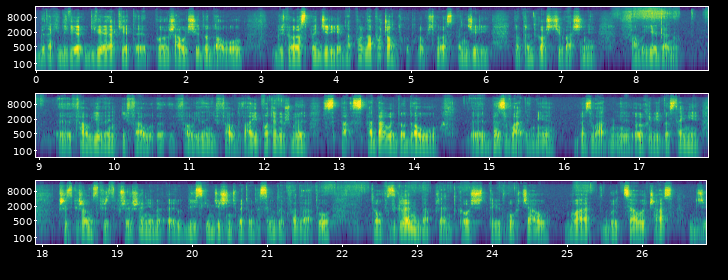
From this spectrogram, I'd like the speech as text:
by takie dwie, dwie rakiety poruszały się do dołu, byśmy rozpędzili je na, na początku, tylko byśmy rozpędzili do prędkości właśnie V1 y, V1 i, v, V1 i V2 i potem już by spa, spadały do dołu y, bezwładnie, bezładnie, ruchem jednostajnie przyspieszonym z przyspieszeniem y, bliskim 10 metrów na sekundę kwadratu, to względna prędkość tych dwóch ciał była, były cały czas dzie-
